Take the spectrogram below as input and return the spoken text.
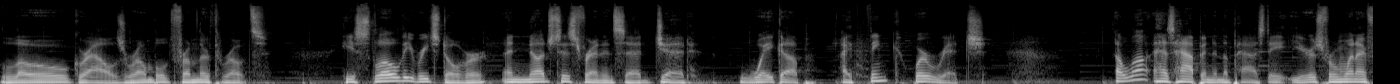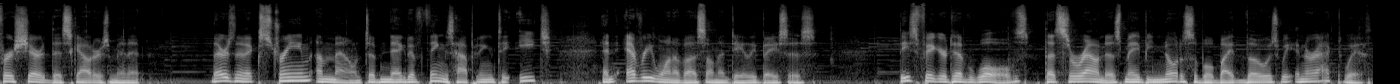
Low growls rumbled from their throats. He slowly reached over and nudged his friend and said, Jed, wake up. I think we're rich. A lot has happened in the past eight years from when I first shared this Scouters Minute. There's an extreme amount of negative things happening to each and every one of us on a daily basis. These figurative wolves that surround us may be noticeable by those we interact with,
